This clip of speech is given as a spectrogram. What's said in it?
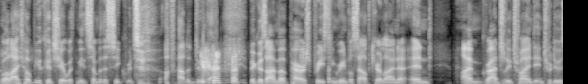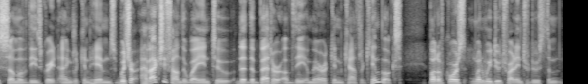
Well, I hope you could share with me some of the secrets of, of how to do that because I'm a parish priest in Greenville, South Carolina, and I'm gradually trying to introduce some of these great Anglican hymns, which are, have actually found their way into the, the better of the American Catholic hymn books. But of course, when we do try to introduce them,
